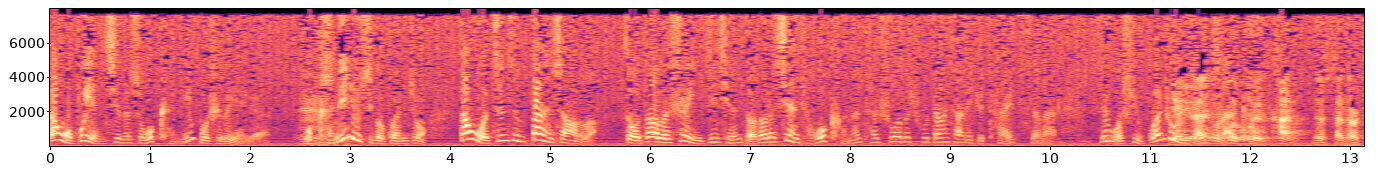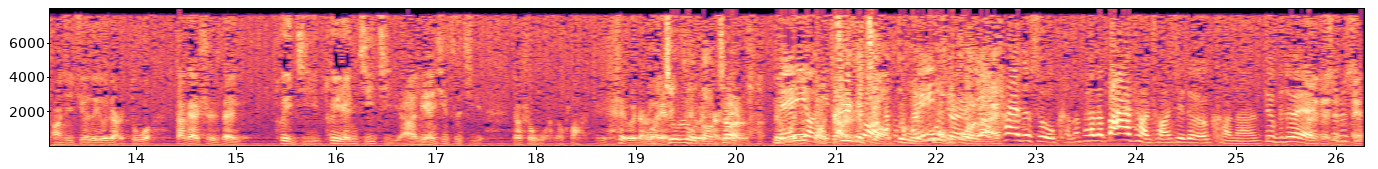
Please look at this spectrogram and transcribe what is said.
当我不演戏的时候，我肯定不是个演员，我肯定就是个观众。当我真正扮上了走到了摄影机前，走到了现场，我可能才说得出当下那句台词来。所以我是以观众的角度来。会不会看那三段床戏觉得有点多？大概是在。推己推人及己啊，联系自己。要是我的话，这有点我就录到这儿了。没有你这个角度过不来。拍的时候可能拍了八场床戏都有可能，对不对？是不是？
